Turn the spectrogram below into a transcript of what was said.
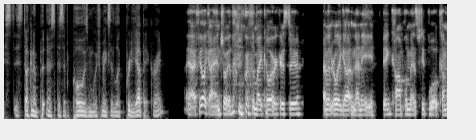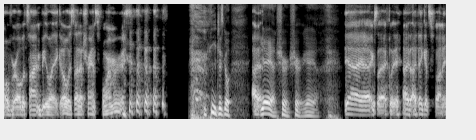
stuck in a, a, specific pose, which makes it look pretty epic, right? Yeah, I feel like I enjoy them more than my coworkers do. I haven't really gotten any big compliments. People will come over all the time and be like, "Oh, is that a transformer?" you just go, "Yeah, yeah, sure, sure, yeah, yeah." Yeah, yeah, exactly. I, I think it's funny.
